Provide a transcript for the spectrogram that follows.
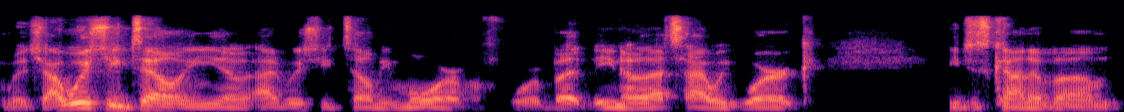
which I wish he'd tell you know, I wish he'd tell me more before, but you know, that's how we work. He just kind of um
